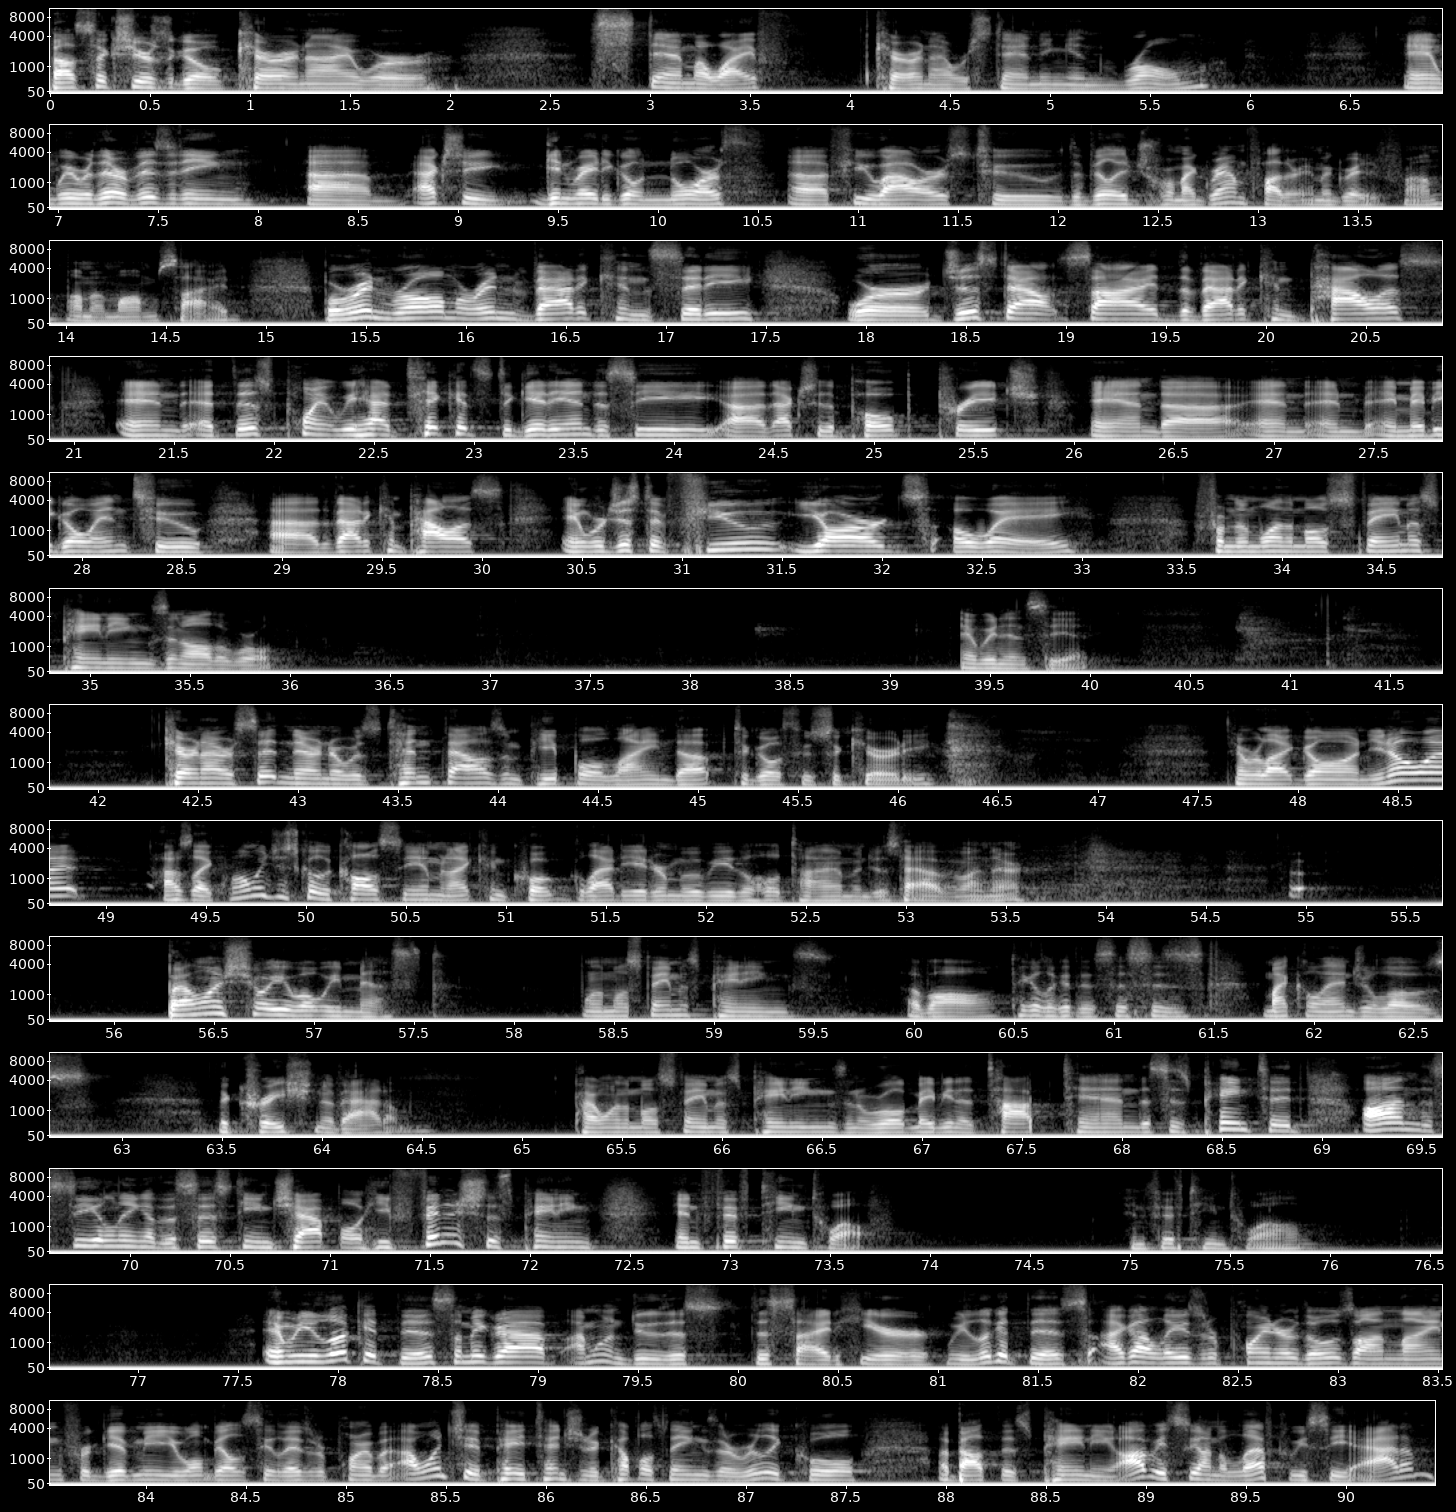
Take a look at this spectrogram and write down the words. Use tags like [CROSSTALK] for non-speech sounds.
About six years ago, Kara and I were, stand, my wife, Kara and I were standing in Rome, and we were there visiting, um, actually getting ready to go north uh, a few hours to the village where my grandfather immigrated from on my mom's side. But we're in Rome, we're in Vatican City, we're just outside the Vatican Palace, and at this point, we had tickets to get in to see uh, actually the Pope preach and, uh, and, and, and maybe go into uh, the Vatican Palace. And we're just a few yards away from the, one of the most famous paintings in all the world. And we didn't see it. Kara and I were sitting there, and there was 10,000 people lined up to go through security. [LAUGHS] and we're like going, you know what? I was like, why don't we just go to the Coliseum and I can quote Gladiator movie the whole time and just have fun there. But I want to show you what we missed. One of the most famous paintings of all. Take a look at this. This is Michelangelo's The Creation of Adam. Probably one of the most famous paintings in the world, maybe in the top 10. This is painted on the ceiling of the Sistine Chapel. He finished this painting in 1512. In 1512. And when you look at this, let me grab, I'm going to do this this side here. When you look at this, I got a laser pointer. Those online, forgive me, you won't be able to see laser pointer, but I want you to pay attention to a couple things that are really cool about this painting. Obviously, on the left, we see Adam.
